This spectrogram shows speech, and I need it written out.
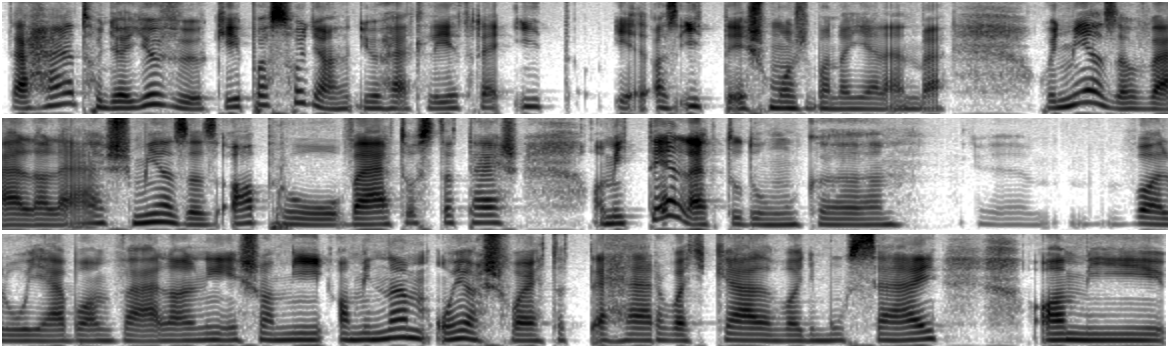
Tehát, hogy a jövőkép az hogyan jöhet létre itt az itt és mostban a jelenben. Hogy mi az a vállalás, mi az az apró változtatás, amit tényleg tudunk valójában vállalni, és ami, ami nem olyasfajta teher, vagy kell, vagy muszáj, ami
